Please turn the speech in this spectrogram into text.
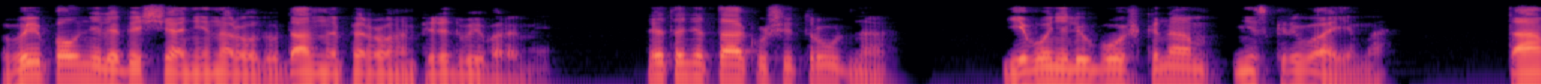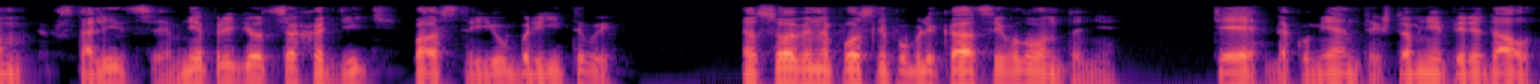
Выполнили обещание народу, данное Перроном перед выборами. Это не так уж и трудно. Его нелюбовь к нам нескрываема. Там, в столице, мне придется ходить по острию бритвы. Особенно после публикации в Лондоне. Те документы, что мне передал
